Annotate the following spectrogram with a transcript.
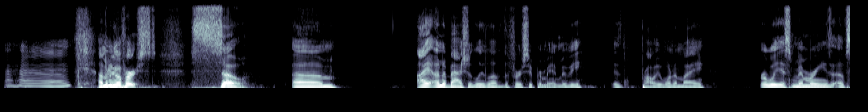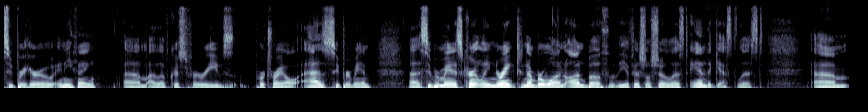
Uh-huh. I'm gonna go first. So, um, I unabashedly love the first Superman movie. It's probably one of my earliest memories of superhero anything. Um, I love Christopher Reeve's portrayal as Superman. Uh, Superman is currently ranked number one on both the official show list and the guest list. Um,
